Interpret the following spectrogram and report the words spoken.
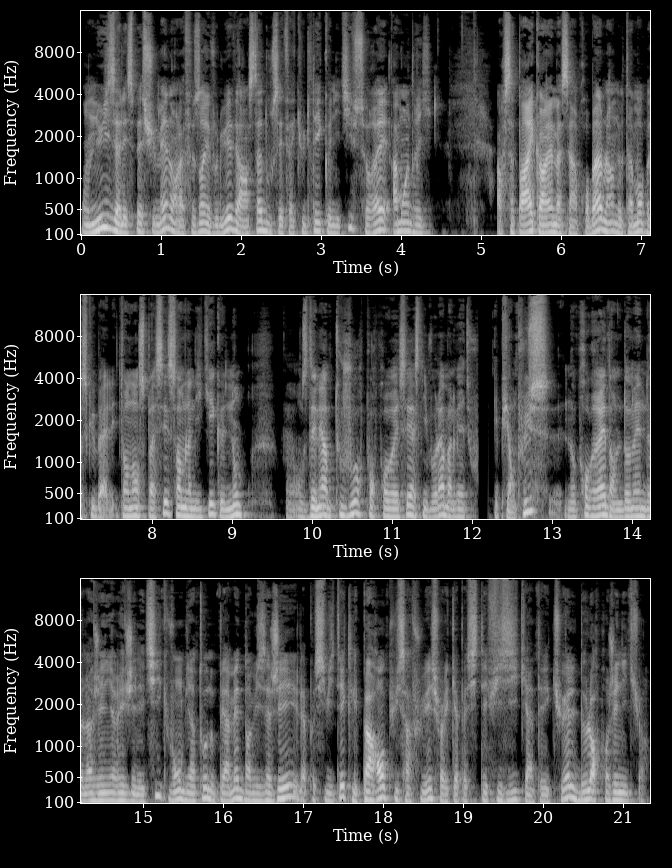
on nuise à l'espèce humaine en la faisant évoluer vers un stade où ses facultés cognitives seraient amoindries. Alors ça paraît quand même assez improbable, hein, notamment parce que bah, les tendances passées semblent indiquer que non, on se démerde toujours pour progresser à ce niveau-là malgré tout. Et puis en plus, nos progrès dans le domaine de l'ingénierie génétique vont bientôt nous permettre d'envisager la possibilité que les parents puissent influer sur les capacités physiques et intellectuelles de leur progéniture.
